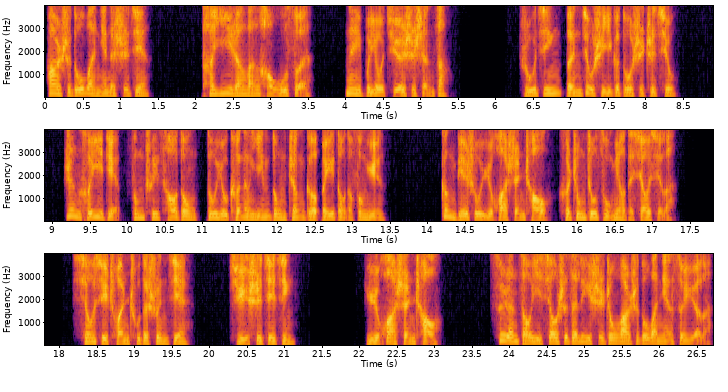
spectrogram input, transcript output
二十多万年的时间，它依然完好无损，内部有绝世神藏。如今本就是一个多事之秋，任何一点风吹草动都有可能引动整个北斗的风云，更别说羽化神朝和中州祖庙的消息了。消息传出的瞬间，举世皆惊。羽化神朝虽然早已消失在历史中二十多万年岁月了，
